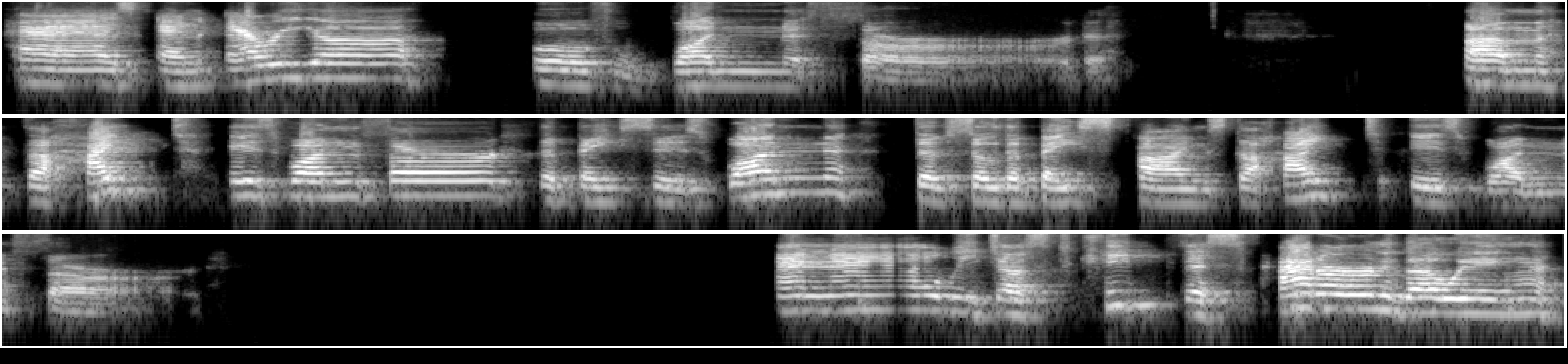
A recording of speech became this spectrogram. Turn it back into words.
has an area of one third. Um, the height is one third, the base is one, the, so the base times the height is one third. And now we just keep this pattern going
